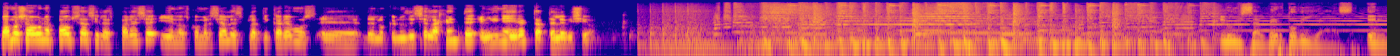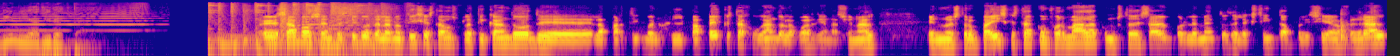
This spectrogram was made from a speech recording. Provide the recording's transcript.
Vamos a una pausa, si les parece, y en los comerciales platicaremos eh, de lo que nos dice la gente en línea directa televisión. Luis Alberto Díaz, en línea directa. Regresamos en Testigos de la Noticia, estamos platicando de la bueno, el papel que está jugando la Guardia Nacional en nuestro país, que está conformada, como ustedes saben, por elementos de la extinta Policía Federal,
